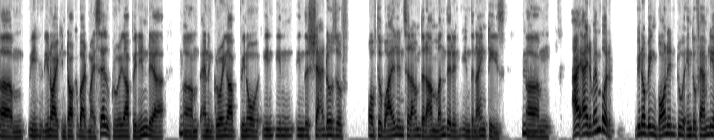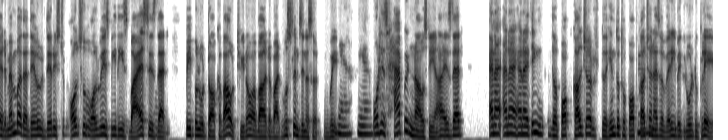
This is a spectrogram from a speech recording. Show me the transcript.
um, you know, I can talk about myself. Growing up in India, Mhm. um, and growing up, you know, in in in the shadows of of the violence around the Ram Mandir in in the nineties. Mhm. Um, I I remember, you know, being born into a Hindu family. I remember that there there used to also always be these biases that people would talk about, you know, about about Muslims in a certain way. yeah, yeah. What has happened now, Sneha, is that, and I and I and I think the pop culture, the Hindutva pop culture, Mhm. has a very big role to play.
